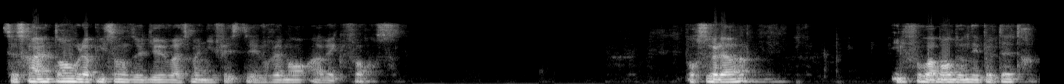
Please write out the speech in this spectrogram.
Ce sera un temps où la puissance de Dieu va se manifester vraiment avec force. Pour cela, il faut abandonner peut-être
